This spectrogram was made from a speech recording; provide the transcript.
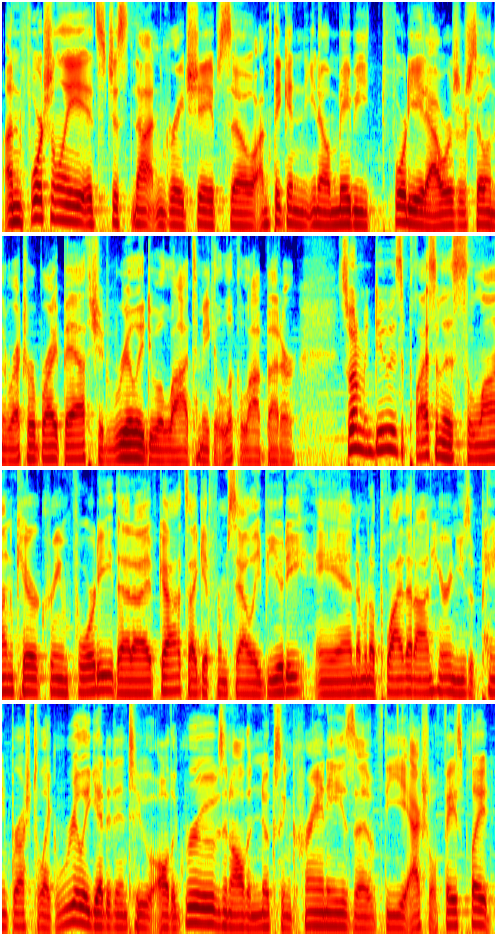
Unfortunately, it's just not in great shape, so I'm thinking, you know, maybe 48 hours or so in the retro bright bath should really do a lot to make it look a lot better. So what I'm going to do is apply some of this Salon Care Cream 40 that I've got, I get from Sally Beauty, and I'm going to apply that on here and use a paintbrush to like really get it into all the grooves and all the nooks and crannies of the actual faceplate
